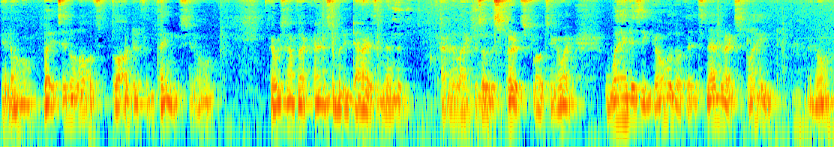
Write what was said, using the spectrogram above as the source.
You know, but it's in a lot of lot of different things. You know, they always have that kind of somebody dies and then the kind of like as though the spirit's floating away. Where does it go though? It's never explained. You know,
